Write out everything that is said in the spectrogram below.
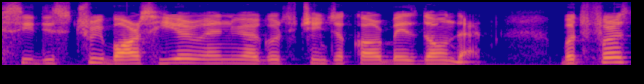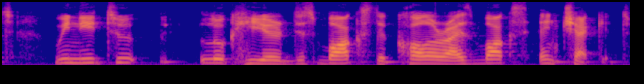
see these three bars here and we are going to change the color based on that. But first we need to look here this box the colorized box and check it.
